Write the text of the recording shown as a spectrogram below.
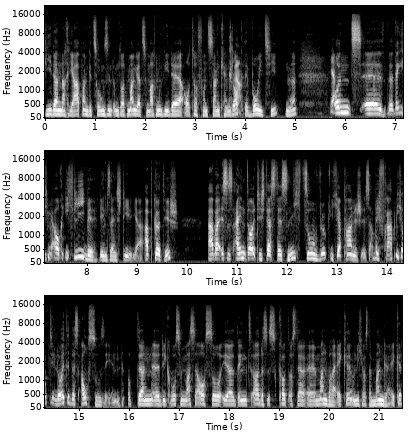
die dann nach Japan gezogen sind, um dort Manga zu machen, wie der Autor von Sunken Rock, der Boichi. Ne? Ja. Und äh, da denke ich mir auch, ich liebe dem sein Stil, ja, abgöttisch. Aber es ist eindeutig, dass das nicht so wirklich japanisch ist. Aber ich frage mich, ob die Leute das auch so sehen. Ob dann äh, die große Masse auch so eher denkt, oh, das ist, kommt aus der äh, Manwa-Ecke und nicht aus der Manga-Ecke.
